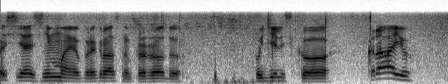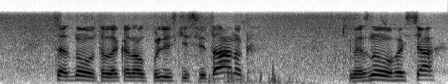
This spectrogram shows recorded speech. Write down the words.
Ось я знімаю прекрасну природу Подільського краю. Це знову телеканал Поліський світанок. Ми знову в гостях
